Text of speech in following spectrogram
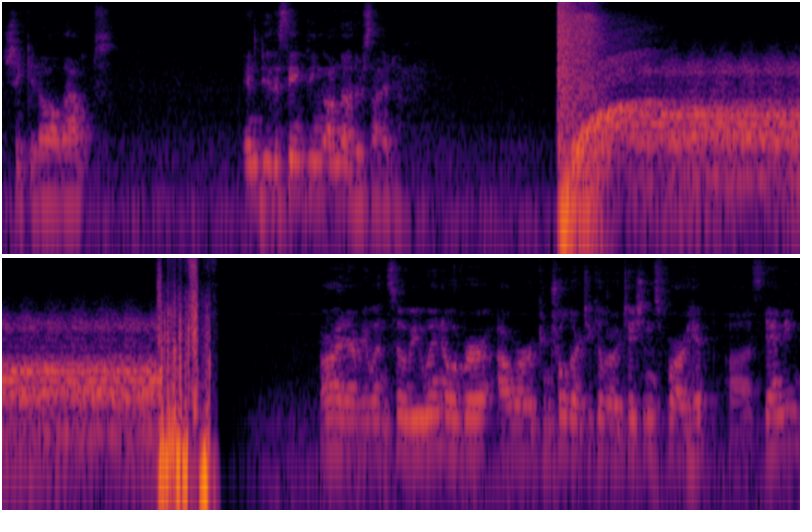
shake it all out, and do the same thing on the other side. All right, everyone. So we went over our controlled articular rotations for our hip uh, standing.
